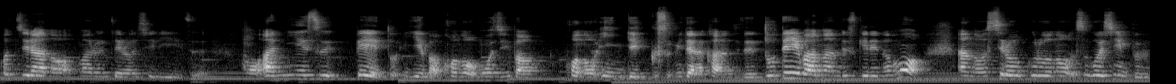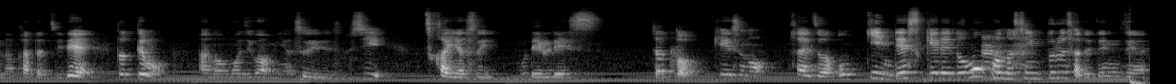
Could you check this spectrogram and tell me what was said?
こちらのマルチェロシリーズ。もうアニエス・ペイといえばこの文字盤このインデックスみたいな感じで土定番なんですけれどもあの白黒のすごいシンプルな形でとってもあの文字盤見やすいですし使いやすいモデルです。ちょっとケースのサイズは大きいんですけれども、うん、このシンプルさで全然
